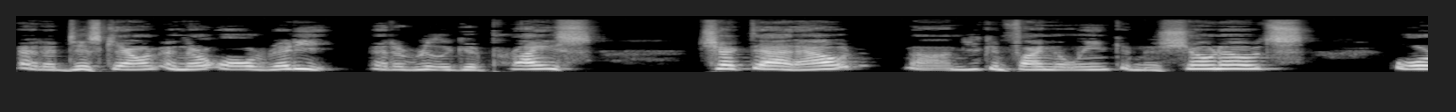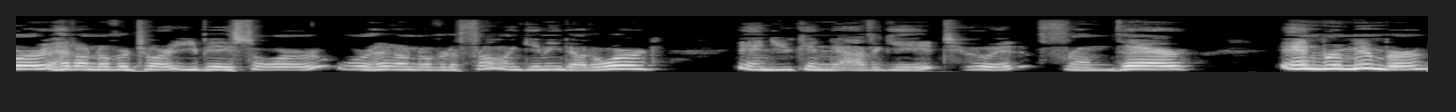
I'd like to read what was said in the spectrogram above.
at a discount, and they're already at a really good price. Check that out. Um, you can find the link in the show notes, or head on over to our eBay store, or head on over to frontlinegaming.org, and you can navigate to it from there. And remember,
